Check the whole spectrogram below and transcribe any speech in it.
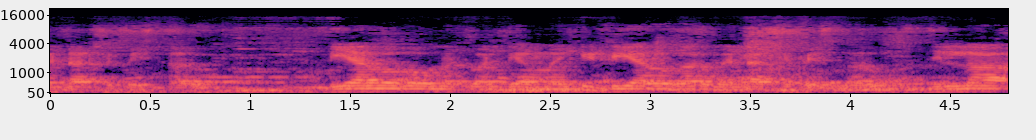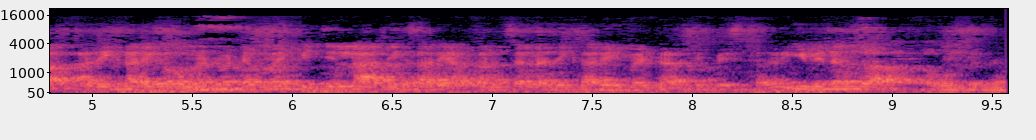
మెంటార్షిప్ ఇస్తారు. డిఆర్ఓగా ఉన్నటువంటి అమ్మాయికి డిఆర్ఓ గారు మెంటార్షిప్ ఇస్తారు. జిల్లా అధికారిగా ఉన్నటువంటి అమ్మాయికి జిల్లా అధికారి ఆ కన్సర్న్ అధికారి మెంటార్షిప్ ఇస్తారు. ఈ విధంగా ఉంటుంది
